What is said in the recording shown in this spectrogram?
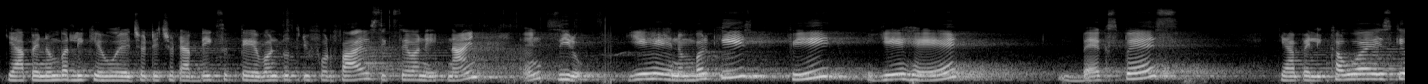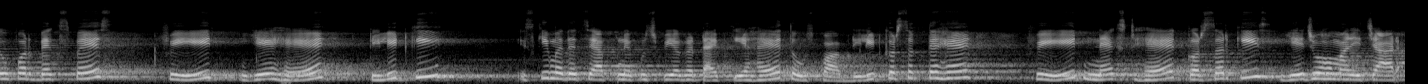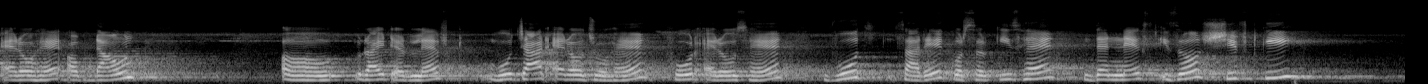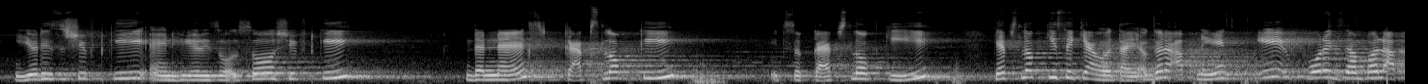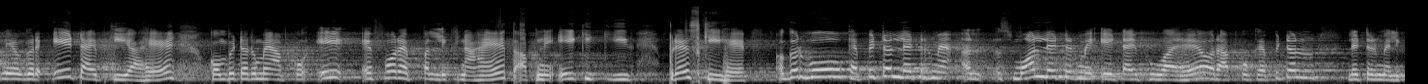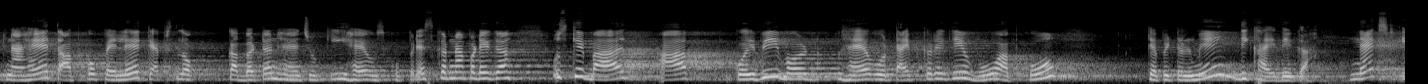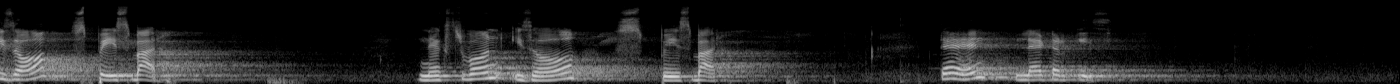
यहाँ पे नंबर लिखे हुए हैं छोटे छोटे आप देख सकते हैं, one, two, three, four, five, six, seven, eight, nine, and zero. ये है नंबर कीज फिर ये है बैक स्पेस यहाँ पे लिखा हुआ है इसके ऊपर बैक स्पेस फिर ये है डिलीट की, इसकी मदद से आपने कुछ भी अगर टाइप किया है तो उसको आप डिलीट कर सकते हैं। फिर नेक्स्ट है कर्सर की ये जो हमारे चार एरो है अप डाउन राइट और लेफ़्ट वो चार एरो जो है फोर एरोस है, वो सारे कर्सर कीज है. Then next is a shift key here is shift key and here is also shift key then next caps lock key it's a caps lock key caps lock key से क्या होता है? अगर आपने A for example आपने अगर ए type किया है कंप्यूटर में आपको ए ए फॉर एप्पल लिखना है तो आपने ए की की प्रेस की है। अगर वो कैपिटल लेटर में स्मॉल लेटर में ए टाइप हुआ है और आपको कैपिटल लेटर में लिखना है तो आपको पहले कैप्स लॉक का बटन है, जो की है, उसको प्रेस करना पड़ेगा। उसके बाद आप कोई भी वर्ड है, वो टाइप करेंगे, वो आपको कैपिटल में दिखाई देगा। Next is a space bar next one is a space bar then letter keys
